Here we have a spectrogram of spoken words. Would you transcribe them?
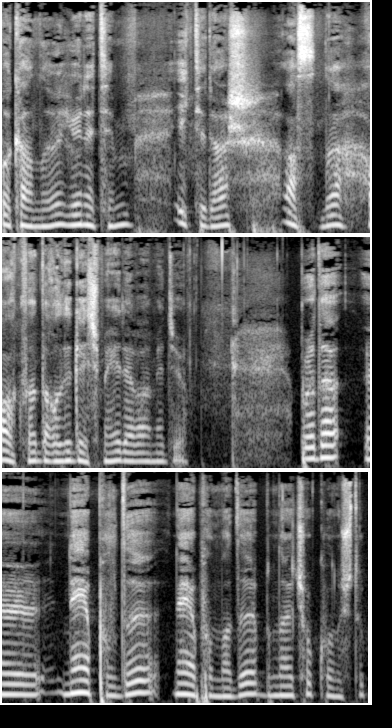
Bakanlığı, yönetim, iktidar aslında halkla dalga geçmeye devam ediyor. Burada ee, ne yapıldı, ne yapılmadı bunları çok konuştuk.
